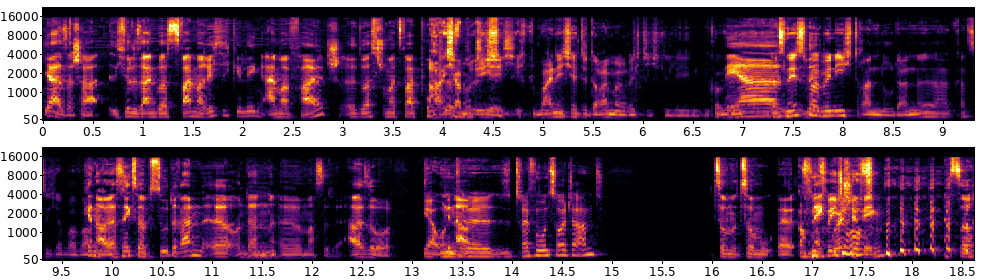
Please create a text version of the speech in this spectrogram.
Ja, Sascha, ich würde sagen, du hast zweimal richtig gelegen, einmal falsch. Äh, Du hast schon mal zwei Punkte. Ah, ich, das hab, ich, ich meine, ich hätte dreimal richtig gelegen. Komm, Naja, das nächste Mal bin ich dran, du. Dann äh, kannst du dich aber warten. Genau, das nächste Mal bist du dran äh, und dann äh, machst du das. Also, Ja, und genau. äh, treffen wir uns heute Abend? zum, zum äh, Auf dem Snake Friedhof? Worshipping. Achso.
